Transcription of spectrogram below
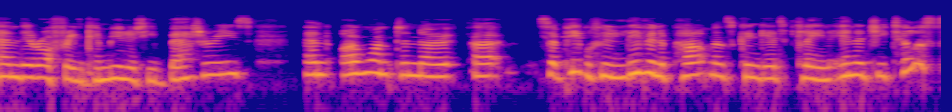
and they're offering community batteries. And I want to know uh, so people who live in apartments can get clean energy. Tell us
